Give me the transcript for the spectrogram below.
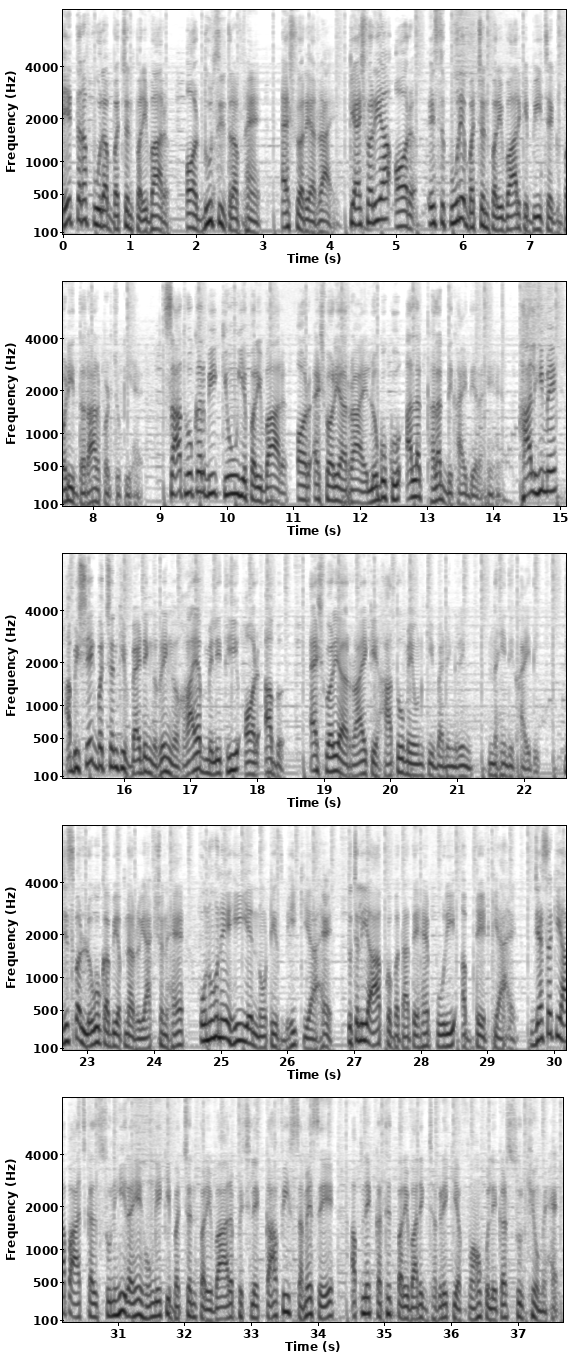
एक तरफ़ पूरा बच्चन परिवार और दूसरी तरफ़ हैं ऐश्वर्या राय। कि ऐश्वर्या और इस पूरे बच्चन परिवार के बीच एक बड़ी दरार पड़ चुकी है। साथ होकर भी क्यों ये परिवार और ऐश्वर्या राय लोगों को अलग थलग दिखाई दे रहे हैं? हाल ही में अभिषेक बच्चन की वेडिंग रिंग गायब मिली थी और अब ऐश्वर्या राय के हाथों में उनकी वेडिंग रिंग नहीं दिखाई दी। जिस पर लोगों का भी अपना रिएक्शन है, उन्होंने ही ये नोटिस भी किया है। तो चलिए आपको बताते हैं पूरी अपडेट क्या है। जैसा कि आप आजकल सुन ही रहे होंगे कि बच्चन परिवार पिछले काफ़ी समय से अपने कथित पारिवारिक झगड़े की अफवाहों को लेकर सुर्खियों में है।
